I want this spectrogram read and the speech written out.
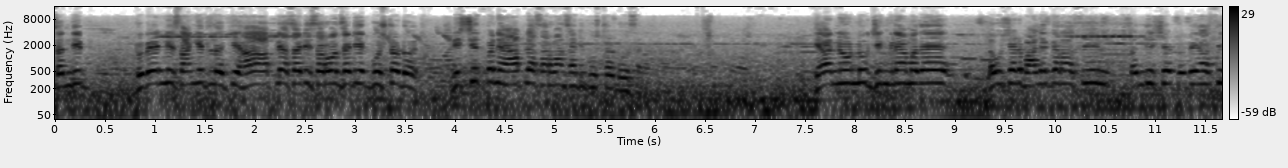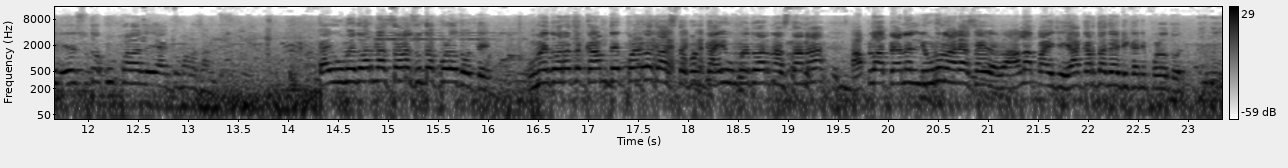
संदीप डुबे यांनी सांगितलं की हा आपल्यासाठी सर्वांसाठी एक बुस्टर डोस निश्चितपणे हा आपल्या सर्वांसाठी बुस्टर डोस आहे. या निवडणूक जिंकण्यामध्ये लवशेठ भालेकर असतील संदीप शेठ दुबे असतील हे सुद्धा खूप पळाले आहे तुम्हाला सांगते. काही उमेदवार नसताना सुद्धा पळत होते. उमेदवाराचं काम ते पळलंच असतं पण काही उमेदवार नसताना आपला पॅनल निवडून आल्यासाठी आला पाहिजे याकरता त्या ठिकाणी पळत होते.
